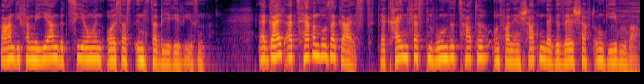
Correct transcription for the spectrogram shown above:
waren die familiären Beziehungen äußerst instabil gewesen. Er galt als herrenloser Geist, der keinen festen Wohnsitz hatte und von den Schatten der Gesellschaft umgeben war.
